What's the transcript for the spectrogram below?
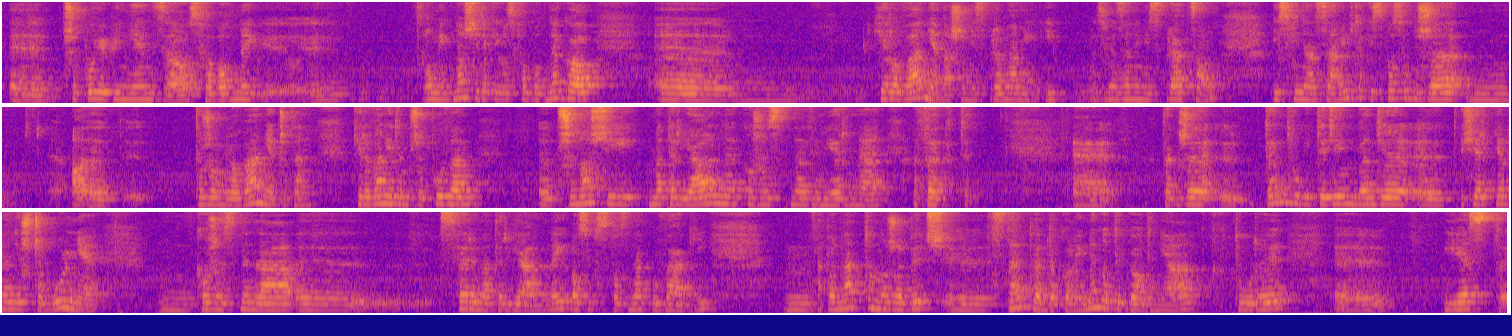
e, przepływie pieniędzy, o swobodnej e, umiejętności takiego swobodnego kierowania naszymi sprawami i związanymi z pracą i z finansami w taki sposób, że mm, to żonglowanie czy ten kierowanie tym przepływem przynosi materialne, korzystne, wymierne efekty. E, Także e, ten drugi tydzień będzie, sierpnia będzie szczególnie mm, korzystny dla sfery materialnej osób z podznaku wagi, Mm, a ponadto może być wstępem do kolejnego tygodnia, który jest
